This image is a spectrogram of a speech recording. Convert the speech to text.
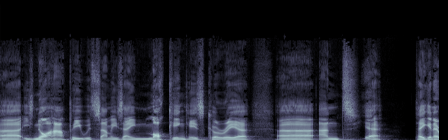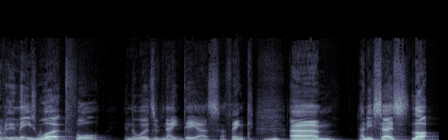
uh, he's not happy with Sami Zayn mocking his career, uh, and yeah, taking everything that he's worked for. In the words of Nate Diaz, I think, um, and he says, "Look,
